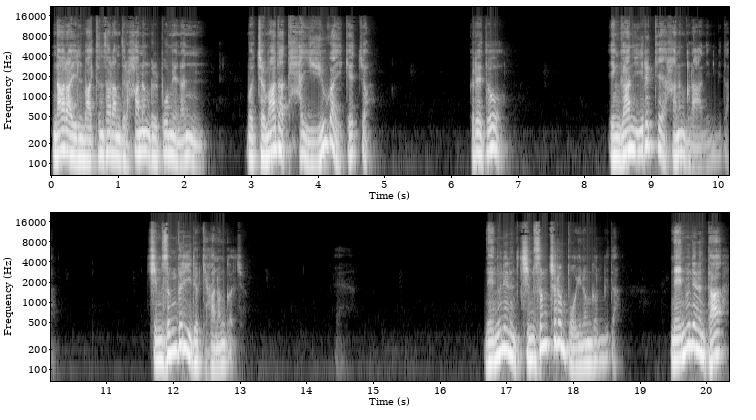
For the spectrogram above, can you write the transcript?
나라 일 맡은 사람들 하는 걸 보면 은 뭐 저마다 다 이유가 있겠죠. 그래도 인간이 이렇게 하는 건 아닙니다. 짐승들이 이렇게 하는 거죠. 내 눈에는 짐승처럼 보이는 겁니다. 내 눈에는 다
